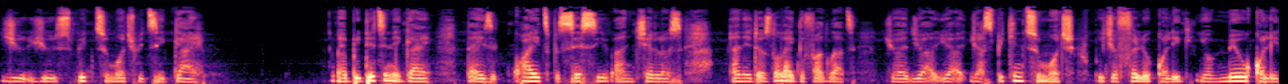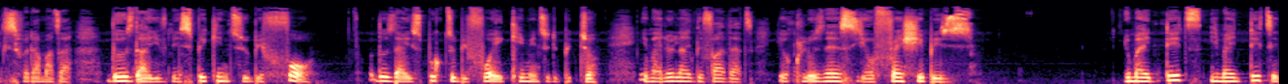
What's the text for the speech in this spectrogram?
you you speak too much with a guy You might be dating a guy that is quite possessive and jealous and he does not like the fact that you are, you are, you are, you are speaking too much with your fellow colleague, your male colleagues for that matter, those that you've been speaking to before, those that you spoke to before he came into the picture. He might not like the fact that your closeness, your friendship is. You might date, you might date a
